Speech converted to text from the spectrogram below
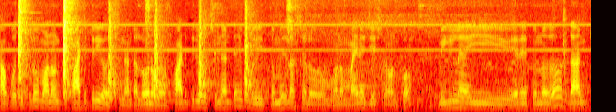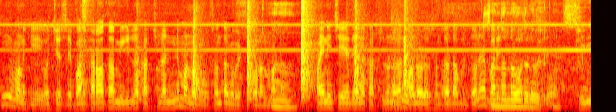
కాకపోతే ఇప్పుడు మనకి ఫార్టీ త్రీ వచ్చిందంట లోన్ అమౌంట్. ఫార్టీ త్రీ వచ్చిందంటే ఇప్పుడు ఈ తొమ్మిది లక్షలు మనం మైనేజ్ చేసినాం అనుకో మిగిలిన ఈ ఏదైతే ఉన్నదో దానికి మనకి వచ్చేస్తాయి. మన తర్వాత మిగిలిన ఖర్చులన్నీ మనం సొంతంగా పెట్టుకోవాలన్నమాట. పైనుంచి ఏదైనా ఖర్చులు ఉన్నా కానీ మనోడు సొంత డబ్బులతోనే. ఇది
